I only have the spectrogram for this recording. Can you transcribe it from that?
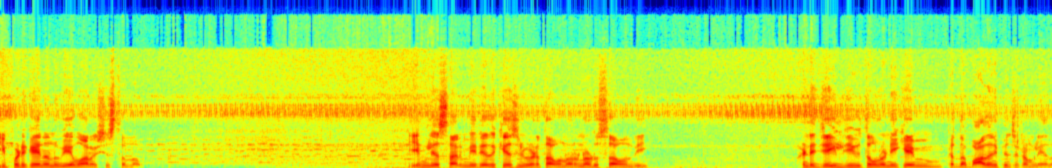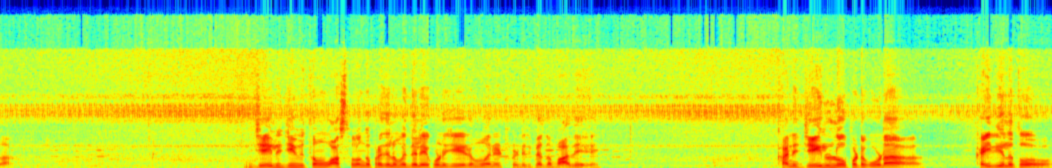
ఇప్పటికైనా నువ్వేం ఆలోచిస్తున్నావు? ఏం లేదు సార్ మీరు ఏదో కేసులు పెడతా ఉన్నారు నడుస్తూ ఉంది. అంటే జైలు జీవితంలో నీకేం పెద్ద బాధ అనిపించడం లేదా? జైలు జీవితం వాస్తవంగా ప్రజల మధ్య లేకుండా చేయడం అనేటువంటిది పెద్ద బాధే. కానీ జైలు లోపల కూడా ఖైదీలతో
